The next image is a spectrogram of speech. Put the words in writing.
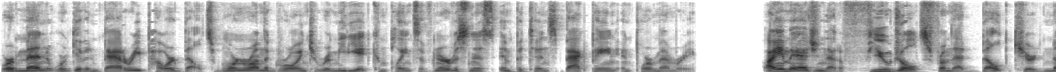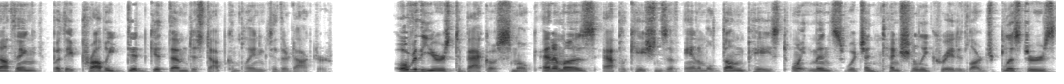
where men were given battery powered belts worn around the groin to remediate complaints of nervousness, impotence, back pain, and poor memory. I imagine that a few jolts from that belt cured nothing, but they probably did get them to stop complaining to their doctor. Over the years, tobacco smoke enemas, applications of animal dung paste, ointments which intentionally created large blisters,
